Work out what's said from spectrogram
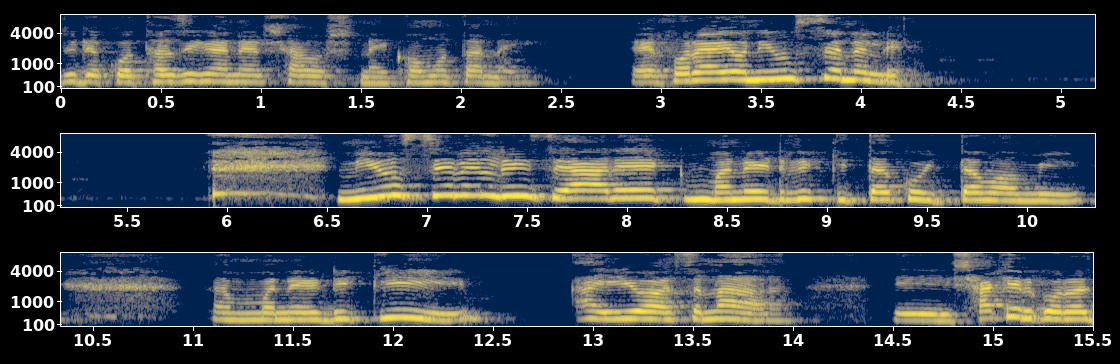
দুইটা কথা জিগানের সাহস নাই, ক্ষমতা নাই। এরপরে আয়ো নিউজ চ্যানেলে নিউজ চ্যানেল দিয়েছে আরেক মানে এটি কিতা কইতাম আমি। মানে এটি কি, আইও আছে না এই শাকের করার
